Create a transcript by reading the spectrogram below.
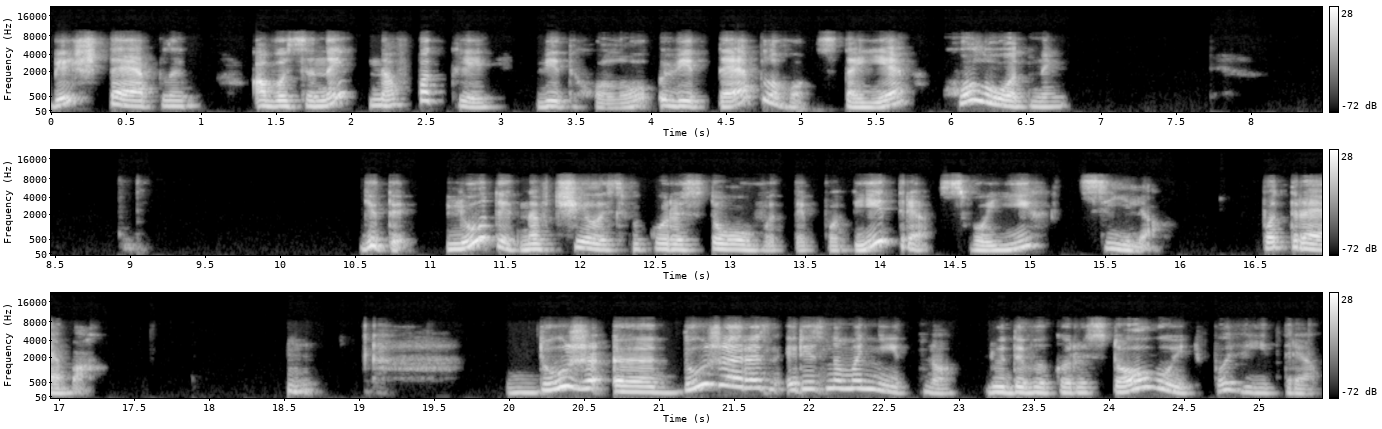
більш теплим, а восени навпаки від, холо, від теплого стає холодним. Діти, люди навчились використовувати повітря в своїх цілях, потребах. Дуже, е, дуже різноманітно люди використовують повітря.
